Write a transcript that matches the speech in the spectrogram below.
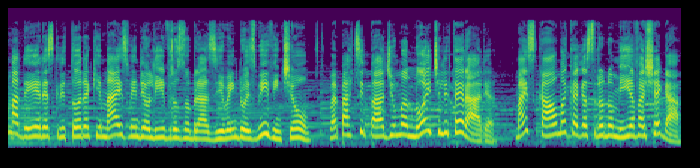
Carla Madeira, escritora que mais vendeu livros no Brasil em 2021, vai participar de uma noite literária. Mas calma que a gastronomia vai chegar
